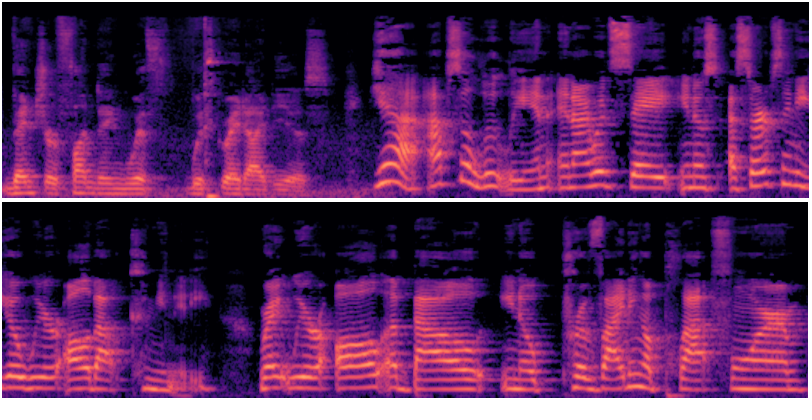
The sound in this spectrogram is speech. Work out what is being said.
venture funding with with great ideas? Yeah, absolutely. And and I would say, you know, at Startup San Diego, we're all about community right? We're all about, you know, providing a platform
